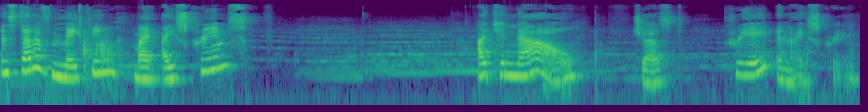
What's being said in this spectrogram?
Instead of making my ice creams, I can now just create an ice cream.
